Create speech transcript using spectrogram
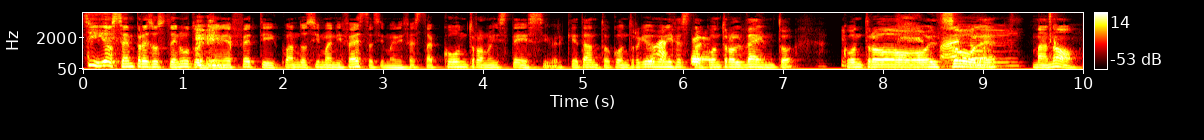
Sì, io ho sempre sostenuto che in effetti quando si manifesta si manifesta contro noi stessi, perché tanto contro chi vuoi Ah, manifestare? sì. Contro il vento? Contro il Ma sole? non- Ma no,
